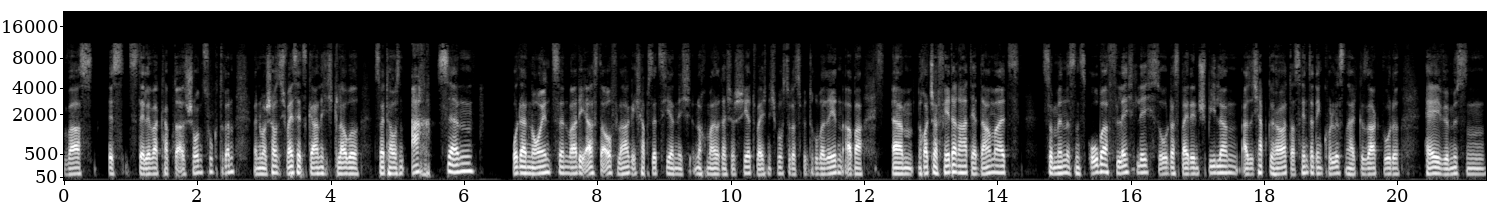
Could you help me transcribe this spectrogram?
war's, ist ist der Labour Cup, da ist schon Zug drin. Wenn du mal schaust, ich weiß jetzt gar nicht, ich glaube 2018 oder 19 war die erste Auflage. Ich habe es jetzt hier nicht nochmal recherchiert, weil ich nicht wusste, dass wir drüber reden. Aber ähm, Roger Federer hat ja damals zumindest oberflächlich so, dass bei den Spielern, also ich habe gehört, dass hinter den Kulissen halt gesagt wurde, hey, wir müssen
